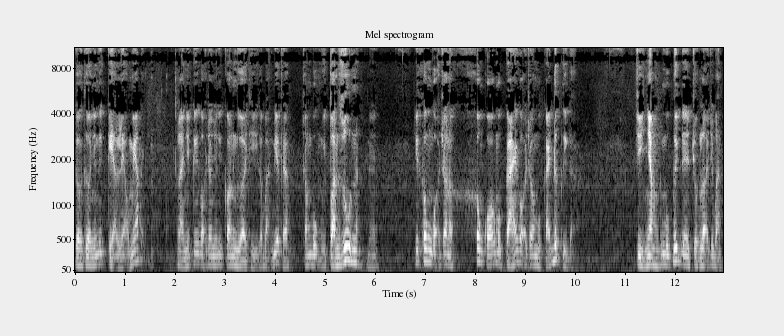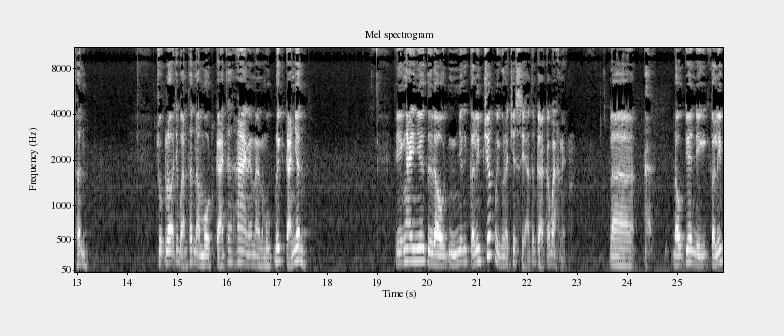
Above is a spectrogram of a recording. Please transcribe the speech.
Thường thường những cái kẻ lẻo mép ấy, là những cái gọi cho những cái con người thì các bạn biết phải không? Trong bụng thì toàn run đấy. Chứ không gọi cho là không có một cái gọi cho một cái đức gì cả. Chỉ nhằm cái mục đích để chuộc lợi cho bản thân. Chuộc lợi cho bản thân là một cái thứ hai nữa là, là mục đích cá nhân. Thì ngay như từ đầu những cái clip trước mình cũng đã chia sẻ tất cả các bạn ấy, là đầu tiên thì cái clip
